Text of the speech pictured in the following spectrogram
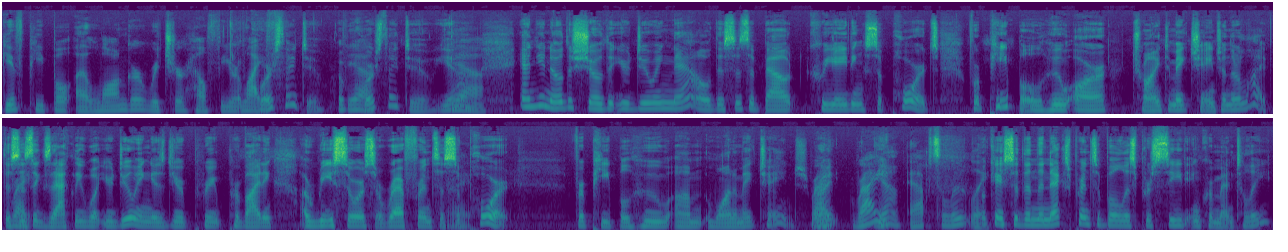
give people a longer richer healthier life Of course they do. Of Yeah. course they do. Yeah. Yeah. And you know, the show that you're doing now, this is about creating supports for people who are trying to make change in their life. This is exactly what you're doing is you're pre- providing a resource, a reference, a support for people who um, want to make change, right? right right Yeah. absolutely Okay, so then the next principle is proceed incrementally,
